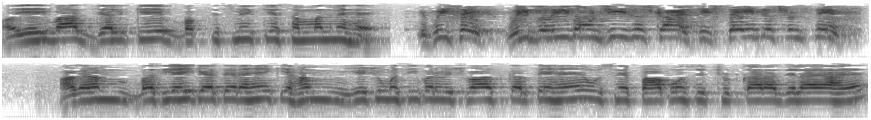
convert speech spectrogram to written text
और यही बात जल के बपतिस्मे के संबंध में है। अगर हम बस यही कहते रहें कि हम यीशु मसीह पर विश्वास करते हैं उसने पापों से छुटकारा दिलाया है।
